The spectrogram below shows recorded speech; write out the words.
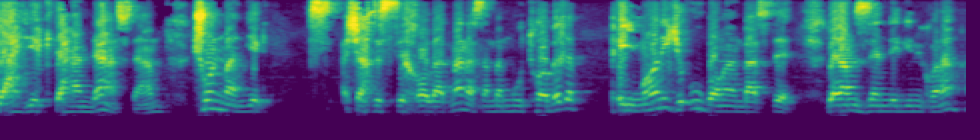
ده یک دهنده هستم چون من یک شخص سخاوتمند هستم و مطابق پیمانی که او با من بسته دارم زندگی می‌کنم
